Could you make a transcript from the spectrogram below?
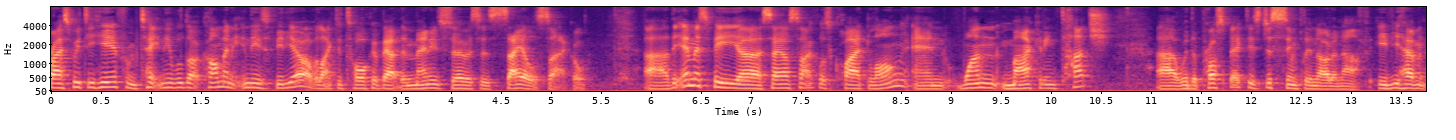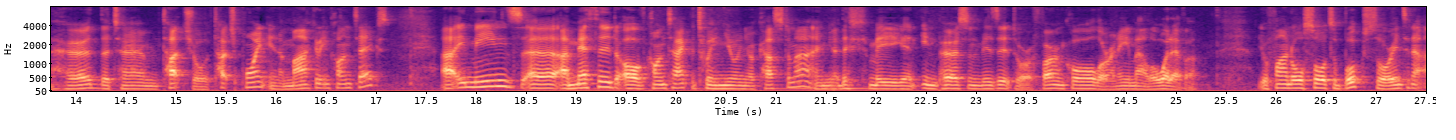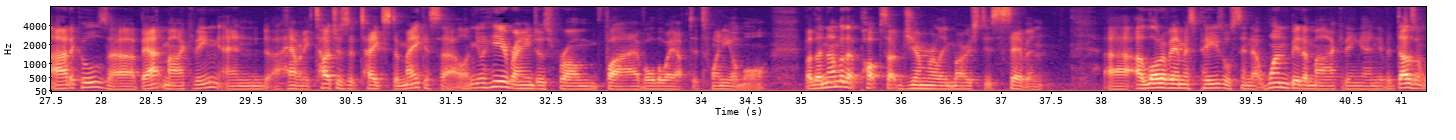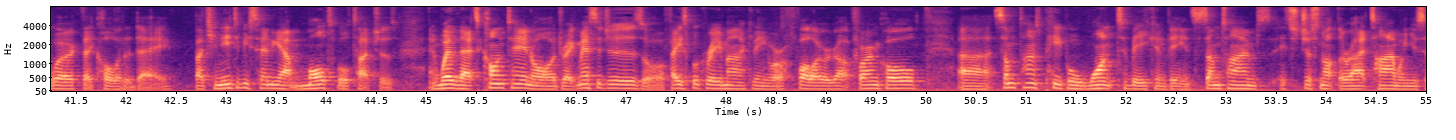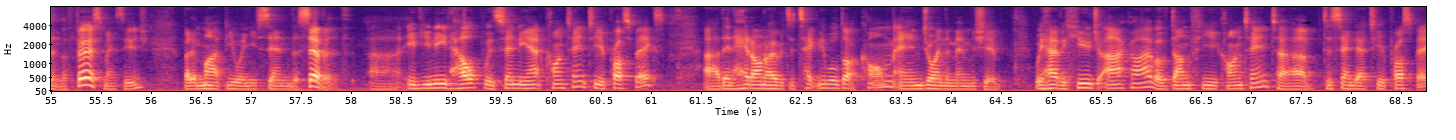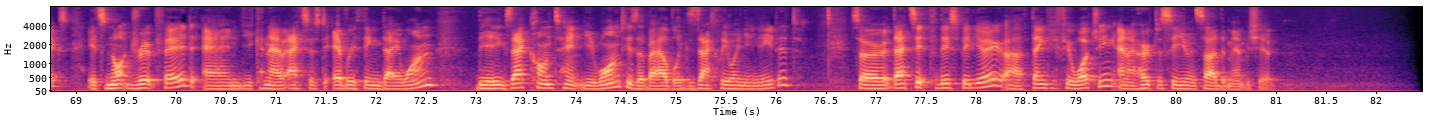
Bryce Whitty here from technibble.com and in this video I would like to talk about the managed services sales cycle. Uh, the MSP uh, sales cycle is quite long and one marketing touch uh, with the prospect is just simply not enough. If you haven't heard the term touch or touch point in a marketing context, uh, it means uh, a method of contact between you and your customer, and you know, this can be an in person visit or a phone call or an email or whatever. You'll find all sorts of books or internet articles uh, about marketing and uh, how many touches it takes to make a sale, and you'll hear ranges from five all the way up to 20 or more. But the number that pops up generally most is seven. Uh, a lot of MSPs will send out one bit of marketing, and if it doesn't work, they call it a day but you need to be sending out multiple touches. And whether that's content or direct messages or Facebook remarketing or a follow up phone call, uh, sometimes people want to be convinced. Sometimes it's just not the right time when you send the first message, but it might be when you send the seventh. Uh, if you need help with sending out content to your prospects, uh, then head on over to technibble.com and join the membership. We have a huge archive of done for you content uh, to send out to your prospects. It's not drip fed and you can have access to everything day one the exact content you want is available exactly when you need it. So that's it for this video. Uh, thank you for watching and I hope to see you inside the membership.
